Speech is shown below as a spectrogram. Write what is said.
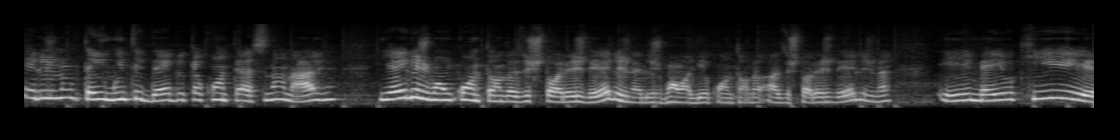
eles não têm muita ideia do que acontece na nave, e aí eles vão contando as histórias deles, né? Eles vão ali contando as histórias deles, né? E meio que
